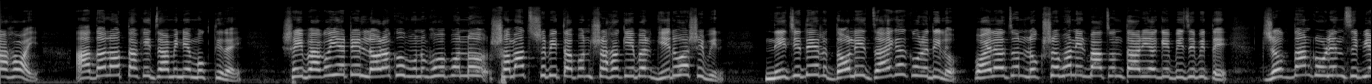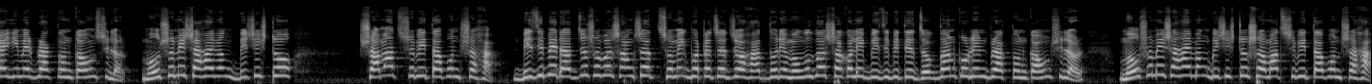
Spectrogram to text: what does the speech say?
না হওয়ায় আদালত তাকে জামিনে মুক্তি দেয়। সেই বাগুইয়াটির লড়াকু মনোভাবাপন্ন সমাজসেবী তপন সাহাকে এবার গেরুয়া শিবির নিজেদের দলে জায়গা করে দিল। পয়লা জুন লোকসভা নির্বাচন তারই আগে বিজেপিতে যোগদান করলেন সিপিআইএম এর প্রাক্তন কাউন্সিলর। মৌসুমী সাহা এবং বিশিষ্ট সমাজসেবী তপন সাহা। বিজেপি রাজ্যসভা সাংসদ শ্রমিক ভট্টাচার্য হাত ধরে মঙ্গলবার সকালে বিজেপিতে যোগদান করলেন প্রাক্তন কাউন্সিলর। মৌসুমী সাহা এবং বিশিষ্ট সমাজসেবী তপন সাহা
